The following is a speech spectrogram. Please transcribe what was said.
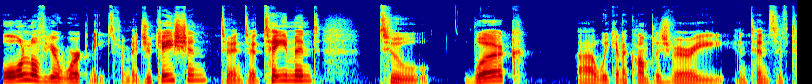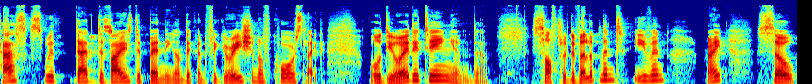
all of your work needs from education to entertainment to work. Uh, we can accomplish very intensive tasks with that device, depending on the configuration, of course, like audio editing and uh, software development, even, right? So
